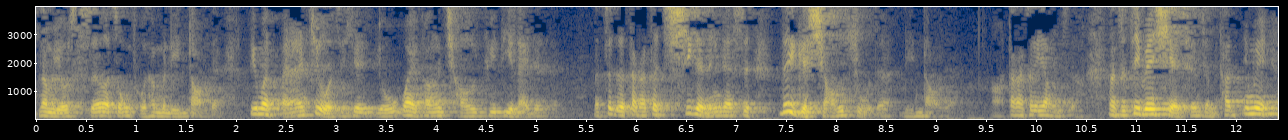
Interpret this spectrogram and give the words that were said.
那么由十二宗徒他们领导的，另外本来就有这些由外方侨居地来的人，那这个大概这七个人应该是那个小组的领导人啊，大概这个样子啊。但是这边写成什么？他因为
